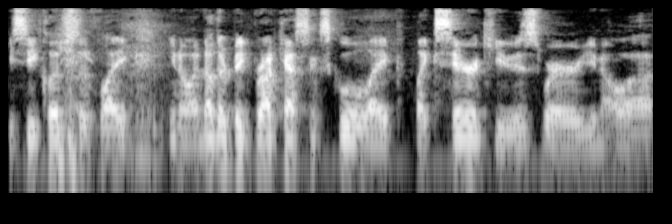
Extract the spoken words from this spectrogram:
you see clips of like you know another big broadcasting school like like Syracuse, where you know uh,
